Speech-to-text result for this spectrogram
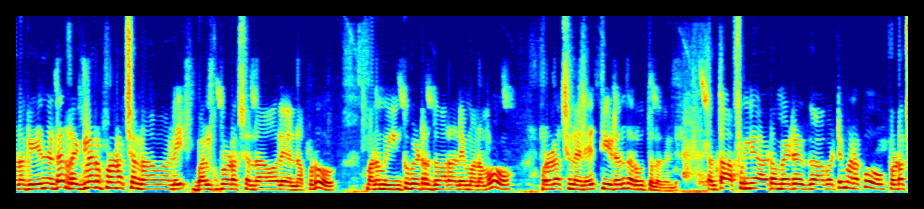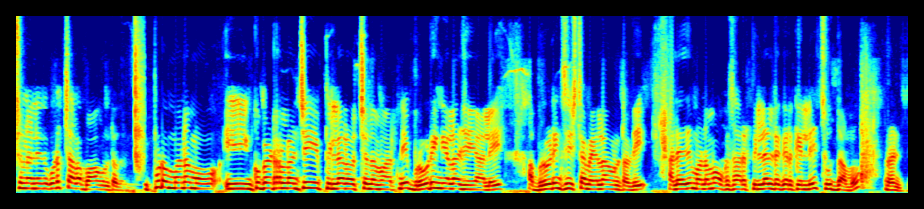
మనకు ఏంటంటే రెగ్యులర్ ప్రొడక్షన్ రావాలి బల్క్ ప్రొడక్షన్ రావాలి అన్నప్పుడు మనం ఇంక్యుబేటర్ ద్వారానే మనము ప్రొడక్షన్ అనేది తీయడం జరుగుతున్నదండి. అంతా ఫుల్లీ ఆటోమేటెడ్ కాబట్టి మనకు ప్రొడక్షన్ అనేది కూడా చాలా బాగుంటుందండి. ఇప్పుడు మనము ఈ ఇంక్యుబేటర్ నుంచి పిల్లలు వచ్చిన వాటిని బ్రూడింగ్ ఎలా చేయాలి ఆ బ్రూడింగ్ సిస్టమ్ ఎలా ఉంటుంది అనేది మనము ఒకసారి పిల్లల దగ్గరికి వెళ్ళి చూద్దాము. రండి.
